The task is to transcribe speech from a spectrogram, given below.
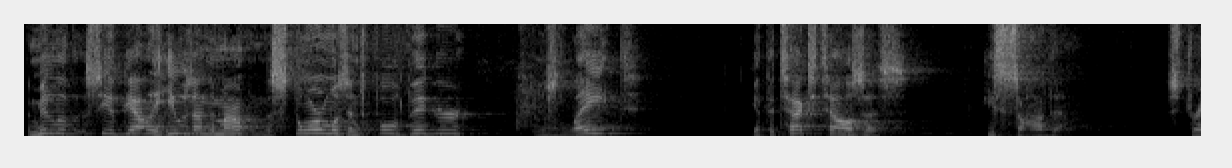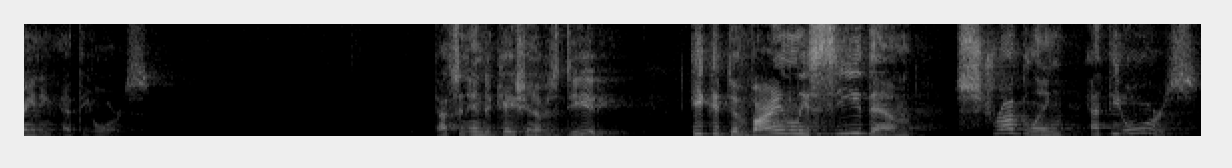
The middle of the Sea of Galilee, he was on the mountain. The storm was in full vigor. It was late. Yet the text tells us he saw them straining at the oars. That's an indication of his deity. He could divinely see them struggling at the oars.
